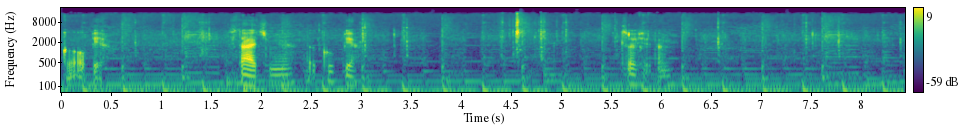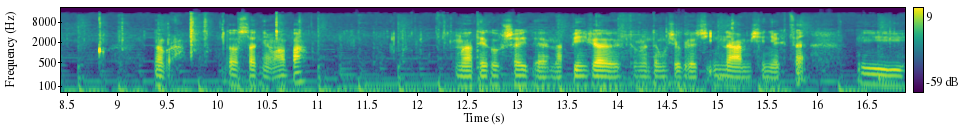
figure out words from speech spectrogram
Kupię. Stać mnie, to kupię. Co się tam... Dobra, to ostatnia mapa. Na tego przejdę na 5 wiarek, to będę musiał grać inna, a mi się nie chce. I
